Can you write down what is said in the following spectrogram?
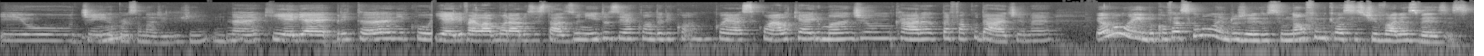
e o E o Jim, personagem do Jim. uhum. né? Que ele é britânico e aí ele vai lá morar nos Estados Unidos e é quando ele con- conhece com ela, que é a irmã de um cara da faculdade, né? Eu não lembro, confesso que eu não lembro direito desse filme. Não é um filme que eu assisti várias vezes.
